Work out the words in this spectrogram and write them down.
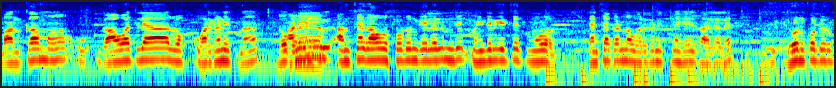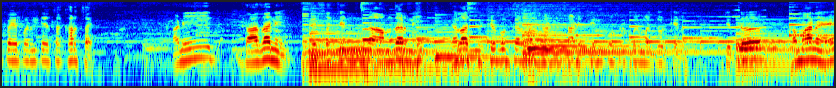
बांधकाम गावातल्या लोक वर्गणीतनं आणि आमच्या गाव सोडून गेलेले म्हणजे महिंद्रगीचे मुळं त्यांच्याकडनं वर्गणीतनं हे झालेलं आहे. दोन कोटी रुपयापर्यंत याचा खर्च आहे. आणि दादाने म्हणजे सचिन आमदारने त्याला सुशोभक करण्यासाठी साडेतीन कोटी रुपये मंजूर केलं. तिथं कमान आहे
